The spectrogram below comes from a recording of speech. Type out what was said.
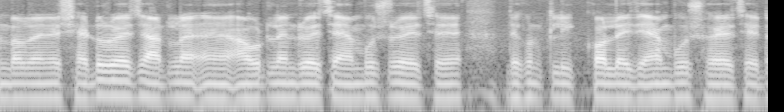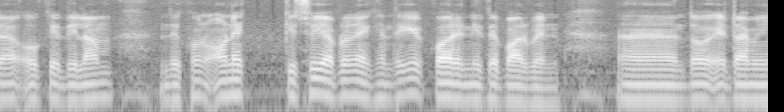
আন্ডারলাইনের শ্যাডো রয়েছে আউটলাইন রয়েছে অ্যাম্বুশ রয়েছে। দেখুন ক্লিক করলে যে অ্যাম্বুশ হয়েছে, এটা ওকে দিলাম। দেখুন, অনেক কিছুই আপনারা এখান থেকে করে নিতে পারবেন। তো এটা আমি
